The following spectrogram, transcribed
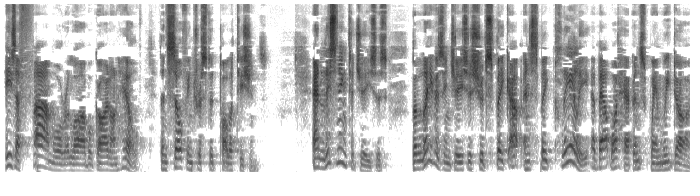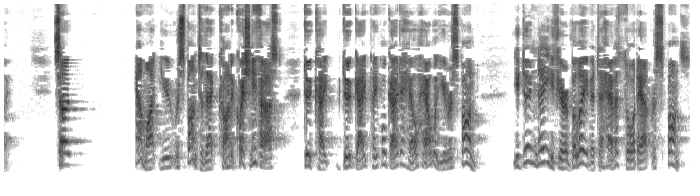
He's a far more reliable guide on hell than self interested politicians. And listening to Jesus, believers in Jesus should speak up and speak clearly about what happens when we die. So, how might you respond to that kind of question? If asked, do gay, do gay people go to hell? How will you respond? You do need, if you're a believer, to have a thought out response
